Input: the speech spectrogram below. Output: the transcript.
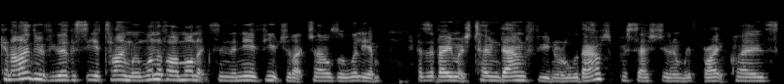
can either of you ever see a time when one of our monarchs in the near future, like Charles or William, has a very much toned down funeral without a procession and with bright clothes?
